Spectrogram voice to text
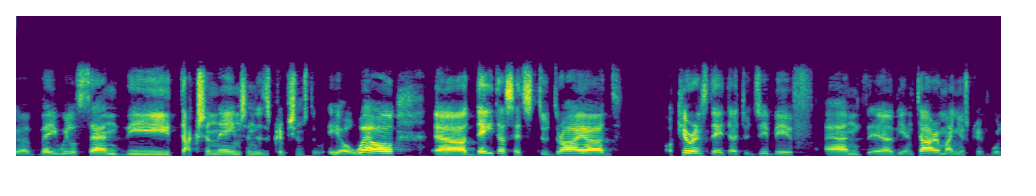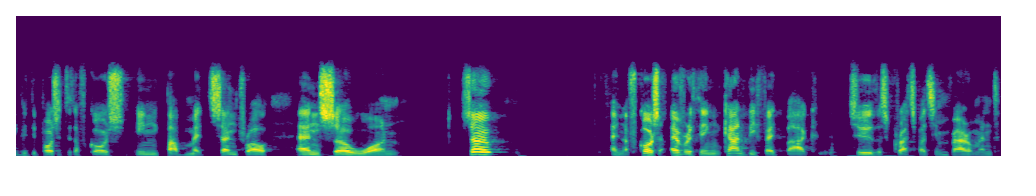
uh, they will send the taxon names and the descriptions to EOL, uh, data sets to Dryad, occurrence data to GBIF, and uh, the entire manuscript will be deposited, of course, in PubMed Central, and so on. So, and of course, everything can be fed back to the Scratchpads environment.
